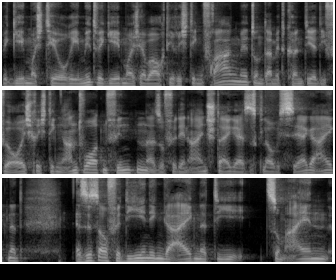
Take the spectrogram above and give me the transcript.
wir geben euch Theorie mit, wir geben euch aber auch die richtigen Fragen mit und damit könnt ihr die für euch richtigen Antworten finden. Also für den Einsteiger ist es, glaube ich, sehr geeignet. Es ist auch für diejenigen geeignet, die zum einen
